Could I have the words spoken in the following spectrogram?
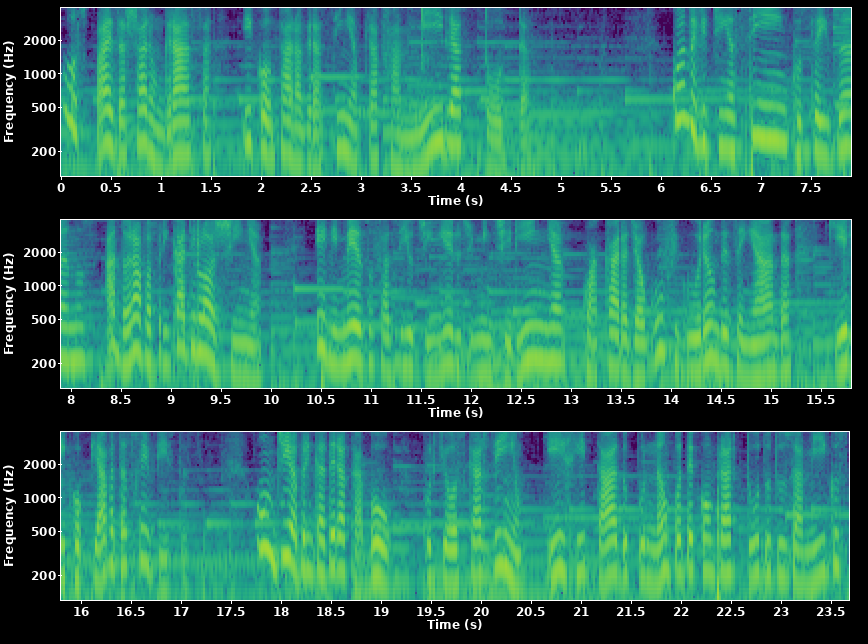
Os pais acharam graça e contaram a gracinha para a família toda. Quando ele tinha cinco, seis anos, adorava brincar de lojinha ele mesmo fazia o dinheiro de mentirinha com a cara de algum figurão desenhada que ele copiava das revistas. Um dia a brincadeira acabou porque Oscarzinho, irritado por não poder comprar tudo dos amigos,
